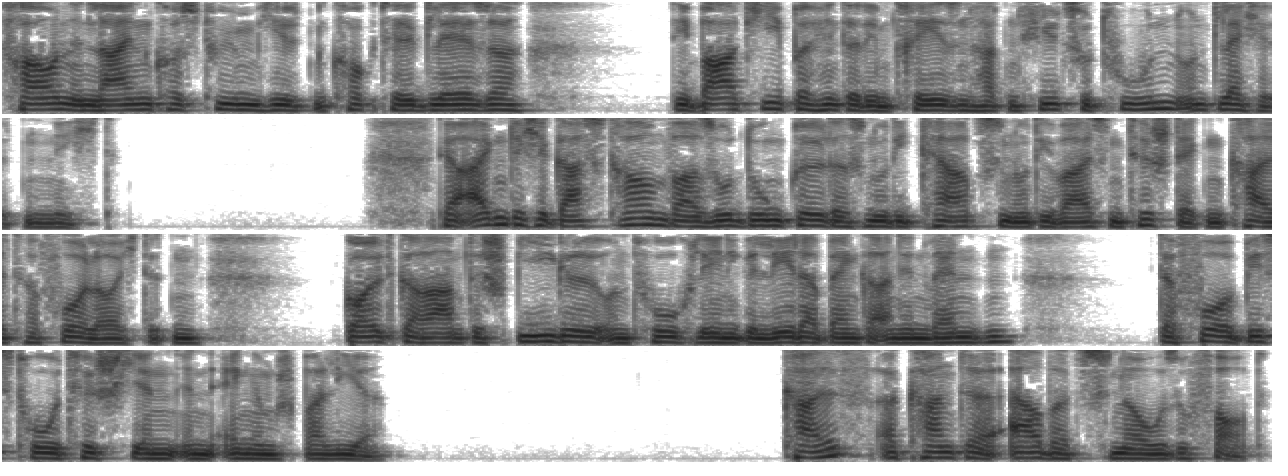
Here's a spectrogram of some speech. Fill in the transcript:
Frauen in Leinenkostümen hielten Cocktailgläser, die Barkeeper hinter dem Tresen hatten viel zu tun und lächelten nicht. Der eigentliche Gastraum war so dunkel, dass nur die Kerzen und die weißen Tischdecken kalt hervorleuchteten, goldgerahmte Spiegel und hochlehnige Lederbänke an den Wänden, davor Bistrotischchen in engem Spalier. Kalf erkannte Albert Snow sofort.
